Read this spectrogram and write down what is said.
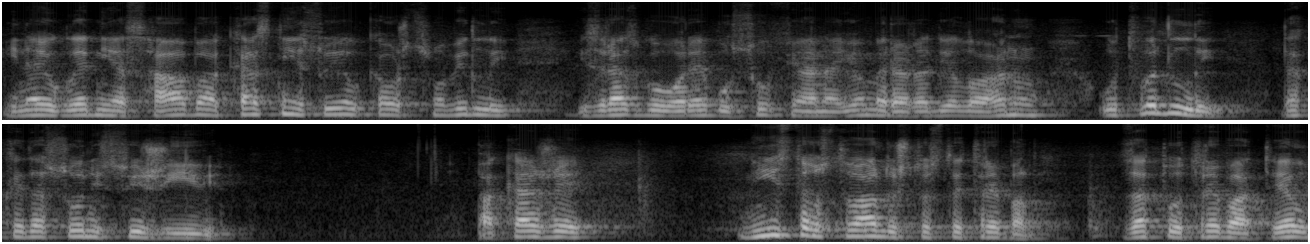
i najuglednija sahaba, kasnije su, jel, kao što smo videli iz razgovora Ebu Sufjana i Omera radijallahu anhu, utvrdili dakle, da su oni svi živi. Pa kaže, niste ostvarili što ste trebali, zato trebate, jel,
